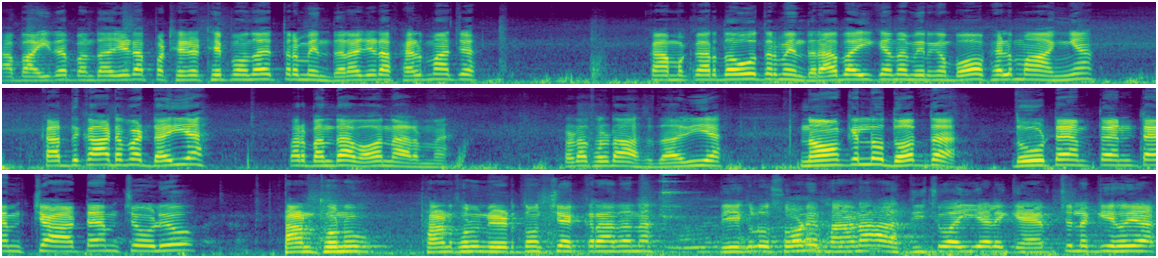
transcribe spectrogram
ਆ ਬਾਈ ਦਾ ਬੰਦਾ ਜਿਹੜਾ ਪੱਠੇ ਰੱਠੇ ਪਾਉਂਦਾ ਇਹ ਧਰਮਿੰਦਰ ਆ ਜਿਹੜਾ ਫਿਲਮਾਂ 'ਚ। ਕੰਮ ਕਰਦਾ ਉਹ ਧਰਮਿੰਦਰ ਆ ਬਾਈ, ਕਹਿੰਦਾ ਮੇਰੀਆਂ ਬਹੁਤ ਫਿਲਮਾਂ ਆਈਆਂ ਕੱਦ ਕਾਠ ਵੱਡਾ ਹੀ ਆ, ਪਰ ਬੰਦਾ ਬਹੁਤ ਨਰਮ ਹੈ ਥੋੜਾ ਥੋੜਾ ਹੱਸਦਾ ਵੀ ਆ। 9 ਕਿਲੋ ਦੁੱਧ ਆ। ਦੋ ਟਾਈਮ, ਤਿੰਨ ਟਾਈਮ, ਚਾਰ ਟਾਈਮ ਚੋਲਿਓ। ਥਣ ਤੁਹਾਨੂੰ ਥਣ ਤੁਹਾਨੂੰ ਨੇੜ ਤੋਂ ਚੈੱਕ ਕਰਾ ਦੇਣਾ। ਦੇਖ ਲਓ ਸੋਹਣੇ ਥਣ ਆ ਹੱਦੀ ਚਵਾਈ ਵਾਲੇ ਗੈਪ 'ਚ ਲੱਗੇ ਹੋਏ ਆ।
